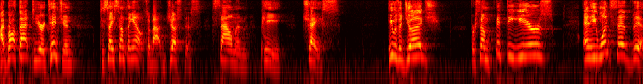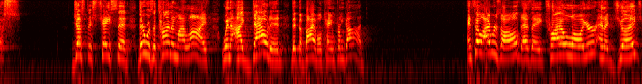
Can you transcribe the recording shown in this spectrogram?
I brought that to your attention to say something else about Justice Salmon P. Chase. He was a judge for some 50 years, and he once said this Justice Chase said, There was a time in my life when I doubted that the Bible came from God. And so I resolved as a trial lawyer and a judge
